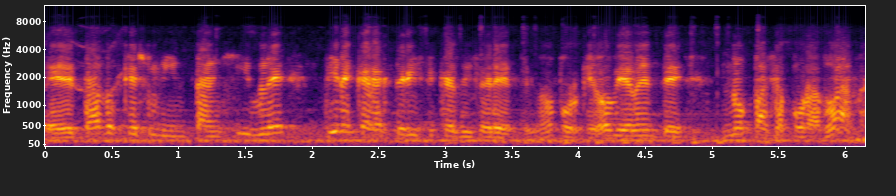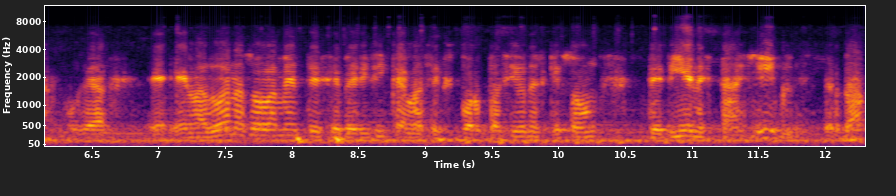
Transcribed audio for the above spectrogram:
eh, dado que es un intangible, tiene características diferentes, ¿no? Porque obviamente no pasa por aduana, o sea, eh, en la aduana solamente se verifican las exportaciones que son de bienes tangibles, ¿verdad?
